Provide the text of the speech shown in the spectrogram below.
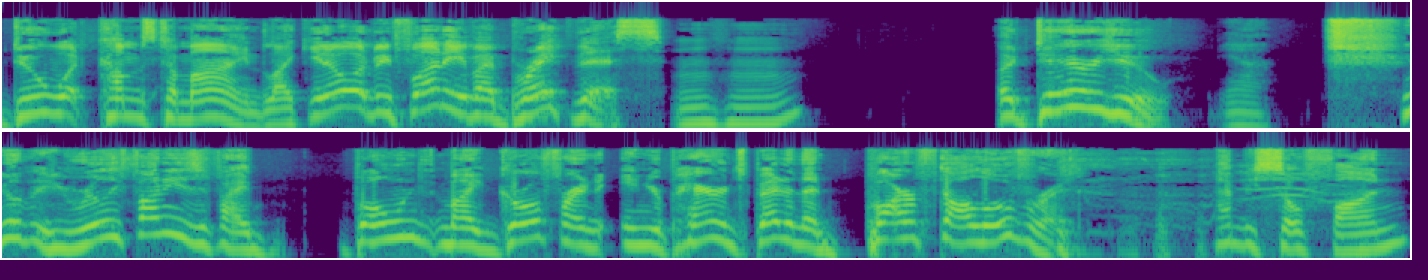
do what comes to mind. Like, you know, it'd be funny if I break this. Mm-hmm. I dare you. Yeah. You know, what'd be really funny is if I boned my girlfriend in your parents' bed and then barfed all over it. That'd be so fun.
